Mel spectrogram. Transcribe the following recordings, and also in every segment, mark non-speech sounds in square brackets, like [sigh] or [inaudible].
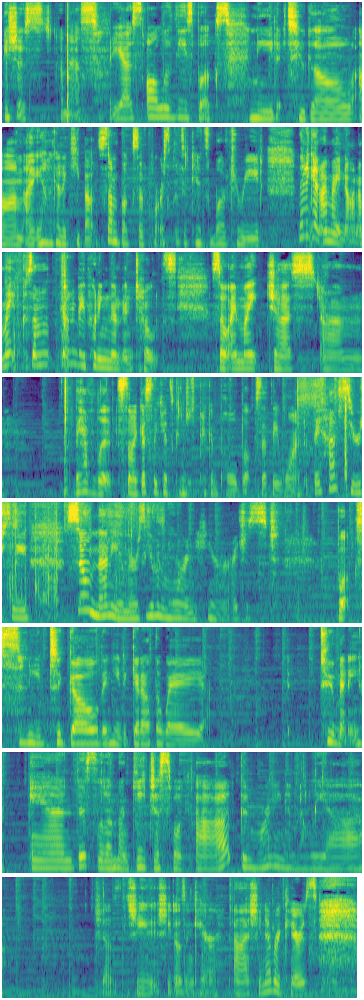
It's just a mess. Yes, all of these books need to go. Um, I am going to keep out some books, of course, because the kids love to read. Then again, I might not. I might, because I'm going to be putting them in totes. So I might just, um, they have lids, so I guess the kids can just pick and pull books that they want. But they have seriously so many, and there's even more in here. I just, books need to go. They need to get out the way too many. And this little monkey just woke up. Good morning, Amelia. She does, she she doesn't care. Uh, she never cares.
